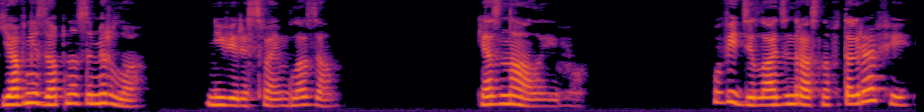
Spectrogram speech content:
Я внезапно замерла, не веря своим глазам. Я знала его. Увидела один раз на фотографии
